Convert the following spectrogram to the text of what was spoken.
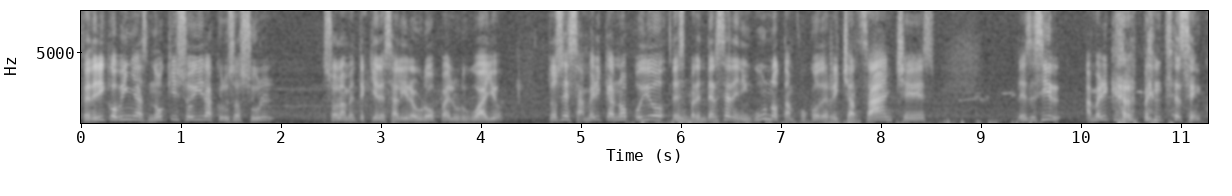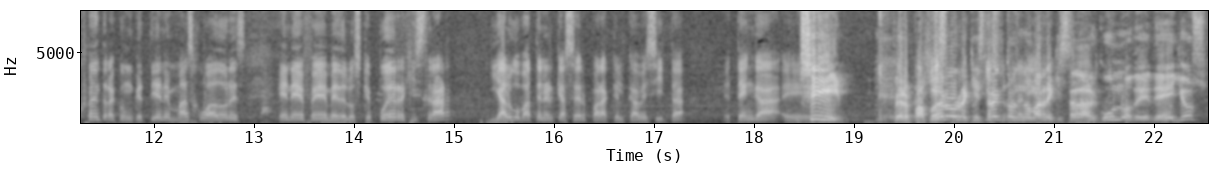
Federico Viñas no quiso ir a Cruz Azul, solamente quiere salir a Europa, el uruguayo. Entonces América no ha podido desprenderse de ninguno, tampoco de Richard Sánchez. Es decir, América de repente se encuentra con que tiene más jugadores NFM de los que puede registrar y algo va a tener que hacer para que el cabecita eh, tenga... Eh, sí, pero para poderlo registrar entonces no va a registrar a alguno de, de ellos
